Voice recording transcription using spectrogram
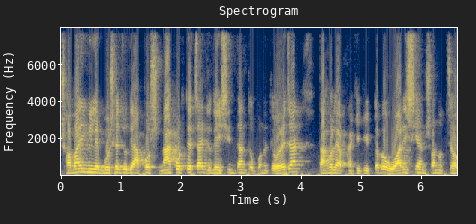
সবাই মিলে বসে যদি আপোষ না করতে চায়, যদি এই সিদ্ধান্ত উপনীত হয়ে যান, তাহলে আপনাকে কি করতে হবে? ওয়ারিশিয়ান সনদ সহ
